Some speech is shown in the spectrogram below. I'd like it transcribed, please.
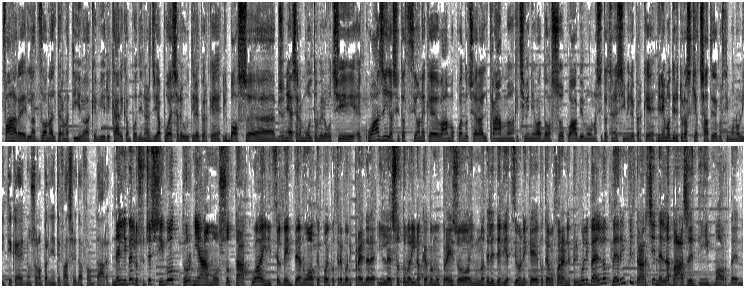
fare la zona alternativa che vi ricarica un po' di energia può essere utile perché il boss eh, bisogna essere molto veloci. È quasi la situazione che avevamo quando c'era il tram che ci veniva addosso. Qua abbiamo una situazione simile perché veniamo addirittura schiacciati da questi monoliti che non sono per niente facili da affrontare. Nel livello successivo torniamo sott'acqua, inizialmente a nuoto e poi potremo riprendere il sottomarino che avevamo preso in una delle deviazioni che potevamo fare nel primo livello per infiltrarci nella base di Morden.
